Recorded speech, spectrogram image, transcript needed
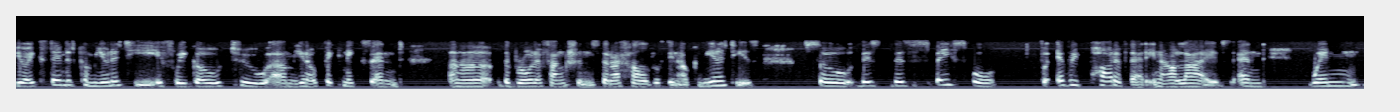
your extended community. If we go to, um, you know, picnics and uh, the broader functions that are held within our communities, so there's there's a space for for every part of that in our lives. And when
